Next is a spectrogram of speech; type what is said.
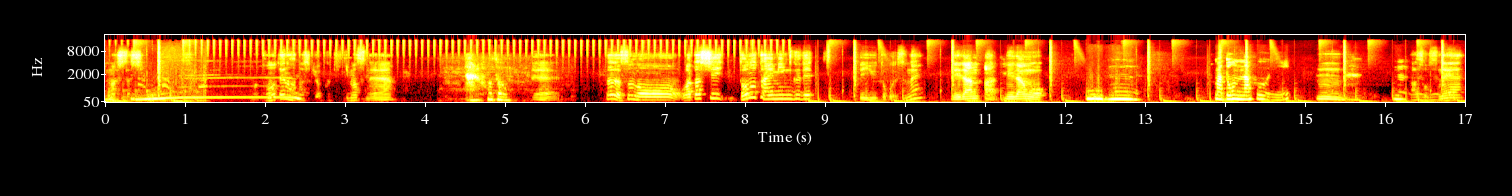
ましたし、この手の話よく聞きますね。なるほど。ええただその私どのタイミングでっていうところですね値段あ値段をうんうん。まあ、どんな風に、うんうんんあそうです。ね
